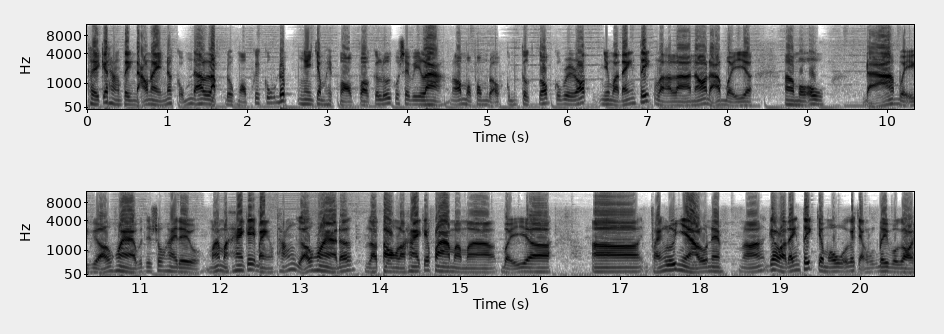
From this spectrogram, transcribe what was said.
thì cái thằng tiền đạo này nó cũng đã lập được một cái cú đúp ngay trong hiệp 1 vào cái lưới của Sevilla. Đó một phong độ cũng cực tốt của Rirot nhưng mà đáng tiếc là là nó đã bị à, MU đã bị gỡ hòa với tỷ số hai đều. Mà mà hai cái bàn thắng gỡ hòa đó là toàn là hai cái pha mà mà bị uh, uh, phản lưới nhào luôn em. Đó rất là đáng tiếc cho MU ở cái trận lượt đi vừa rồi.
